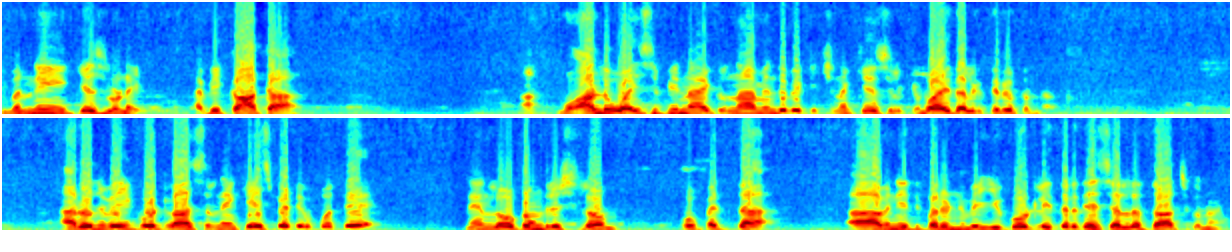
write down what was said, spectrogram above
ఇవన్నీ కేసులు ఉన్నాయి అవి కాక వాళ్ళు వైసీపీ నాయకులు నా మీద పెట్టించిన కేసులకి వాయిదాలకు తిరుగుతున్నారు. ఆ రోజు వెయ్యి కోట్ల ఆస్తులు నేను కేసు పెట్టకపోతే నేను లోకం దృష్టిలో ఓ పెద్ద అవినీతి పరుణ్ణి వెయ్యి కోట్లు ఇతర దేశాల్లో దాచుకున్నాను.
